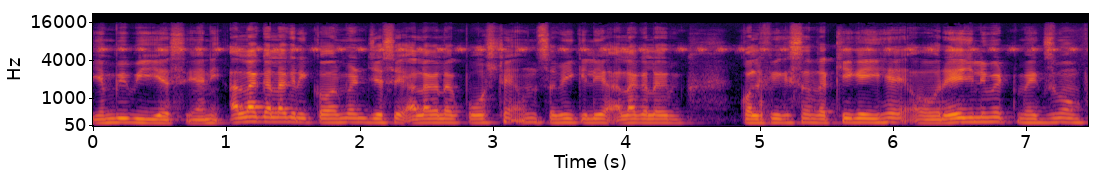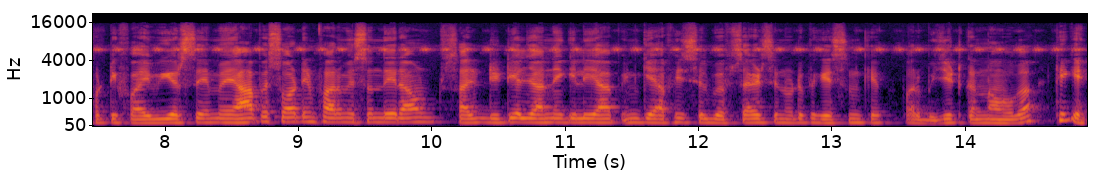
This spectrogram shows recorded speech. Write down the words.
एमबीबीएस यानी अलग अलग रिक्वायरमेंट जैसे अलग अलग पोस्ट हैं, उन सभी के लिए अलग अलग क्वालिफिकेशन रखी गई है और age limit maximum forty five years है। मैं यहाँ पे शॉर्ट इन्फॉर्मेशन दे रहा हूँ। सारी डिटेल जानने के लिए आप इनके ऑफिशियल वेबसाइट से नोटिफिकेशन के पर विज़िट करना होगा, ठीक है?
